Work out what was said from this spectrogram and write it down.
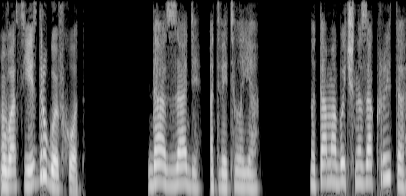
«У вас есть другой вход?» «Да, сзади», — ответила я. «Но там обычно закрыто.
